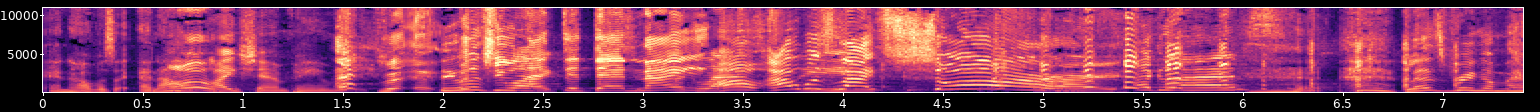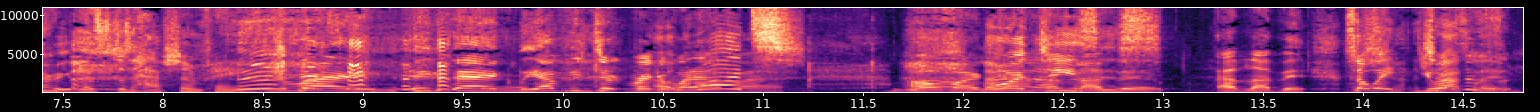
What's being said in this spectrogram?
And I was like, and I don't Oh. like champagne. But, but was you like, liked it that night. glass, Oh, I was please. like, sure. a glass. Let's bring a Mary. Let's just have champagne. right, exactly. I'll be drinking Uh, whatever. what? Oh my Lord god, I love Jesus. it. I love it. So wait, yours chocolate. is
